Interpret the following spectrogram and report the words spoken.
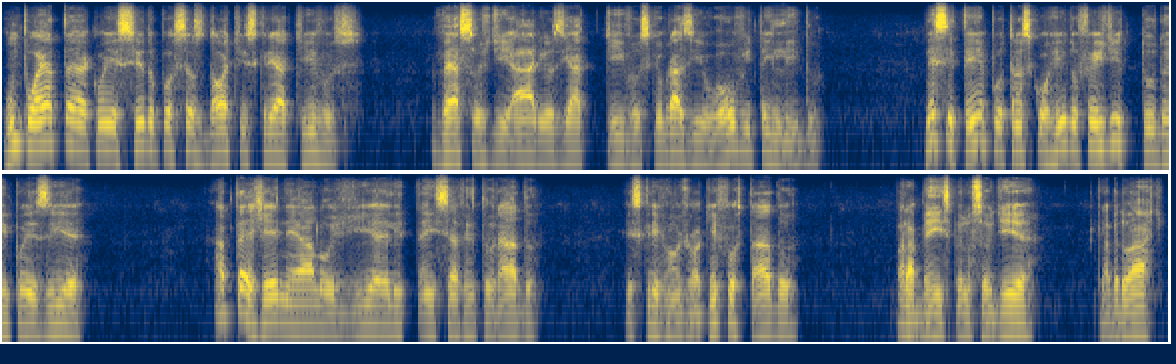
Um poeta conhecido por seus dotes criativos, versos diários e ativos que o Brasil ouve e tem lido. Nesse tempo transcorrido, fez de tudo em poesia. Até genealogia ele tem se aventurado. Escrivão Joaquim Furtado, parabéns pelo seu dia. Cláudio Duarte.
